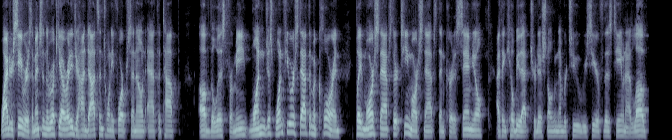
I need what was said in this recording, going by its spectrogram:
Wide receivers, I mentioned the rookie already, Jahan Dotson, 24% owned at the top of the list for me. One, just one fewer snap than McLaurin. Played more snaps, 13 more snaps than Curtis Samuel. I think he'll be that traditional number two receiver for this team. And I love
